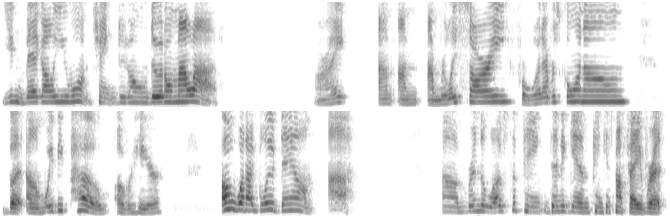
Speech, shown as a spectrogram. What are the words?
You can beg all you want, but you ain't gonna do it on my live. All right. I'm I'm I'm really sorry for whatever's going on, but um, we be Poe over here. Oh, what I glued down. Ah. Uh, um, Brenda loves the pink. Then again, pink is my favorite.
